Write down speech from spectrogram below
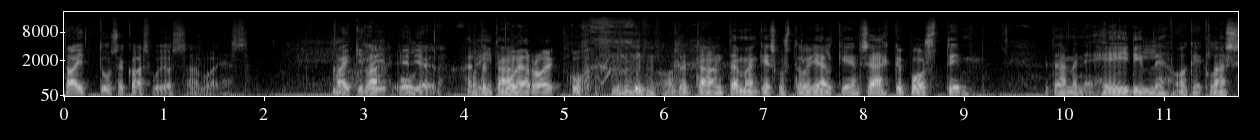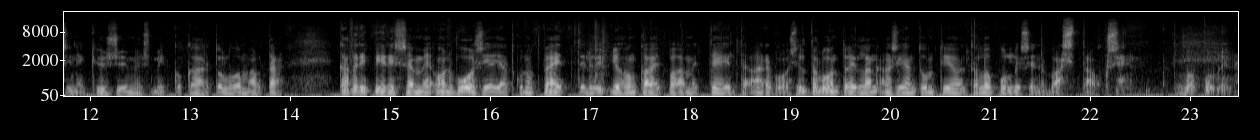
taittuu se kasvu jossain vaiheessa. Kaikilla riippuu, eliöillä. Riippuu ja roikkuu. Otetaan tämän keskustelun jälkeen sähköposti. Ja tämä menee Heidille. Oikein klassinen kysymys Mikko Kaartoluomalta. Kaveripiirissämme on vuosia jatkunut väittely, johon kaipaamme teiltä arvoisilta luontoillan asiantuntijoilta lopullisen vastauksen. Lopullinen.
